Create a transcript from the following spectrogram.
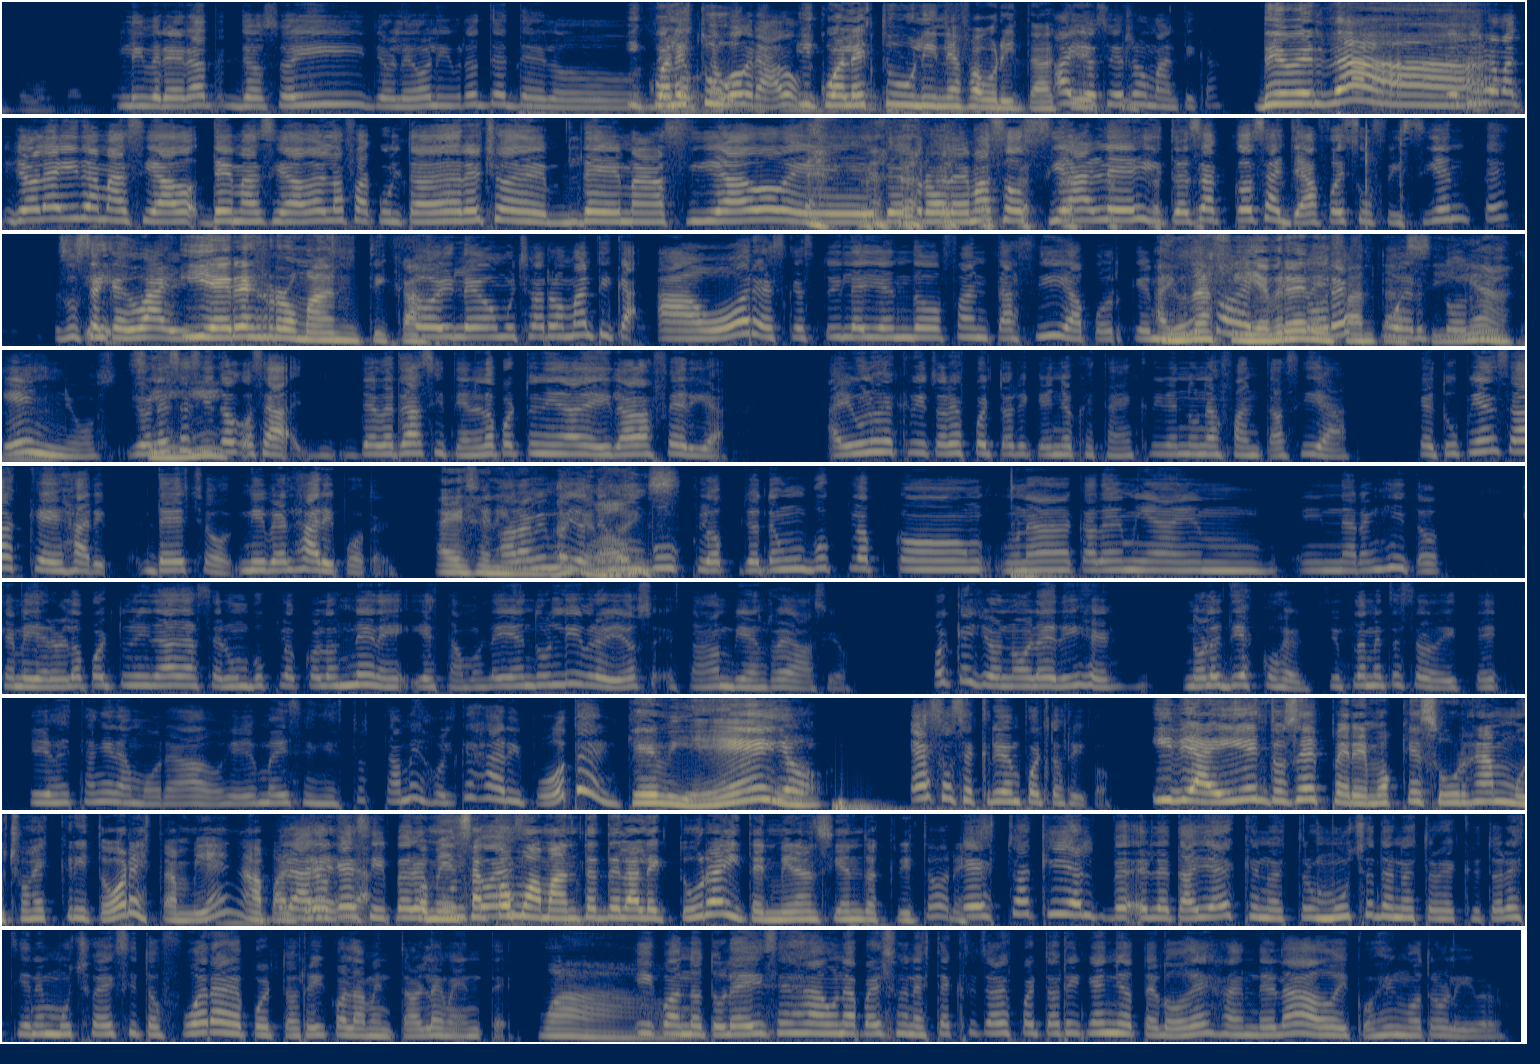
librera, yo soy, yo leo libros desde los ¿Y cuál, es tu, octavo grado. ¿Y cuál es tu línea favorita? Ah, ¿Qué- yo soy romántica. ¿De Yo, soy verdad? romántica. Yo leí demasiado, demasiado en la facultad de Derecho, de- demasiado de, de problemas sociales y todas esas cosas, ya fue suficiente. Eso se Y- quedó ahí. Y eres romántica. Hoy leo mucha romántica. Ahora es que estoy leyendo fantasía porque Hay una fiebre de escritores fantasía. puertorriqueños. Yo Sí. necesito, o sea, de verdad, si tienen la oportunidad de ir a la feria, hay unos escritores puertorriqueños que están escribiendo una fantasía que tú piensas que es Harry, de hecho, nivel Harry Potter. A ese nivel. Ahora mismo Ay, yo tengo un book club, yo tengo un book club con una academia en, en Naranjito que me dieron la oportunidad de hacer un book club con los nenes y estamos leyendo un libro y ellos estaban bien reacios. Porque yo no le dije, no les di a escoger, simplemente se lo diste. Y ellos están enamorados y ellos me dicen, esto está mejor que Harry Potter. ¡Qué bien! Y yo, eso se escribe en Puerto Rico. Y de ahí entonces esperemos que surjan muchos escritores también. Aparte, Claro que sí, pero comienzan como es- amantes de la lectura y terminan siendo escritores. Esto aquí, el, el detalle es que muchos de nuestros escritores tienen mucho éxito fuera de Puerto Rico, lamentablemente. wow. Y cuando tú le dices a una persona, este escritor es puertorriqueño, te lo dejan de lado y cogen otro libro.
